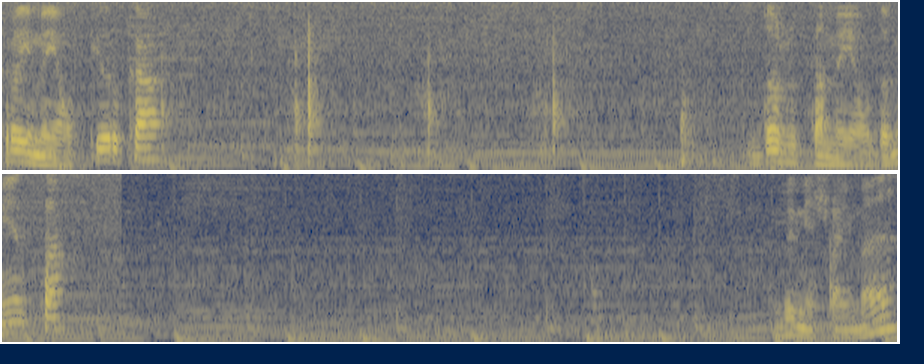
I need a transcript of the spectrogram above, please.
Kroimy ją w piórka. Dorzucamy ją do mięsa. Wymieszajmy.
